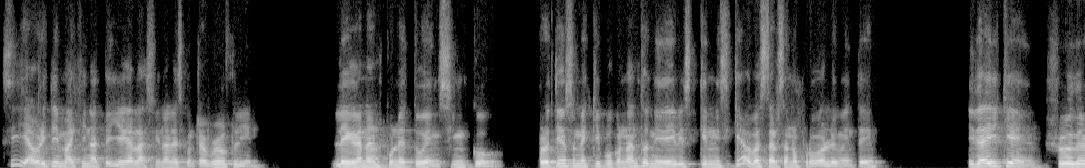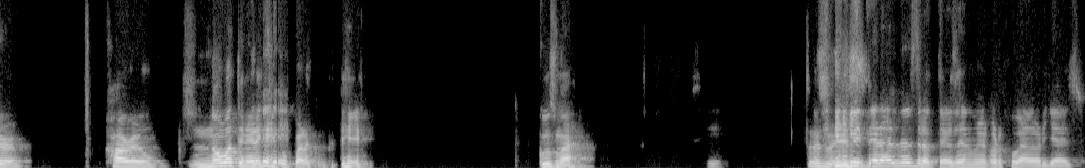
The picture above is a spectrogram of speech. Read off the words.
Sí, ahorita imagínate, llega a las finales contra Brooklyn, le ganan, pone tú en cinco, pero tienes un equipo con Anthony Davis que ni siquiera va a estar sano probablemente. Y de ahí quién, Schroeder, Harrell, no va a tener equipo para competir. Kuzma. Entonces, Sí, es- literal, nuestro tercer mejor jugador ya es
